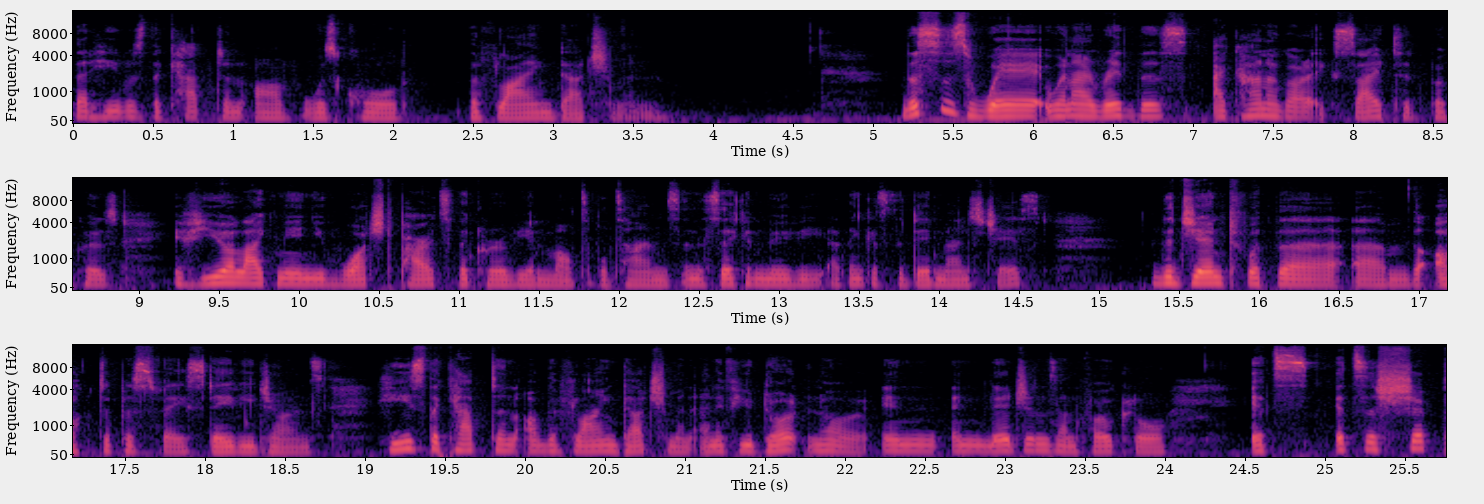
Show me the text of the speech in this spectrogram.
that he was the captain of was called the Flying Dutchman this is where when I read this, I kind of got excited because if you're like me and you've watched Pirates of the Caribbean multiple times, in the second movie, I think it's the Dead Man's Chest, the gent with the um, the octopus face, Davy Jones, he's the captain of the Flying Dutchman. And if you don't know, in in legends and folklore, it's it's a ship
